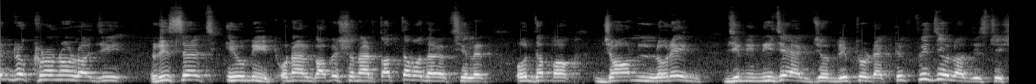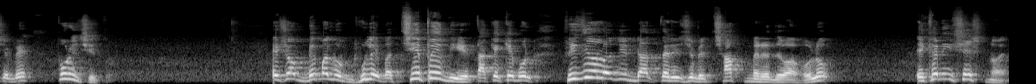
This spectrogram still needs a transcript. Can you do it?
এন্ড্রোক্রোনোলজি রিসার্চ ইউনিট ওনার গবেষণার তত্ত্বাবধায়ক ছিলেন অধ্যাপক জন লোরেন, যিনি নিজে একজন রিপ্রোডাক্টিভ ফিজিওলজিস্ট হিসেবে পরিচিত। এসব বেমালুম ভুলে বা চেপে দিয়ে তাকে কেবল ফিজিওলজির ডাক্তার হিসেবে ছাপ মেরে দেওয়া হলো, এখানেই শেষ নয়।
